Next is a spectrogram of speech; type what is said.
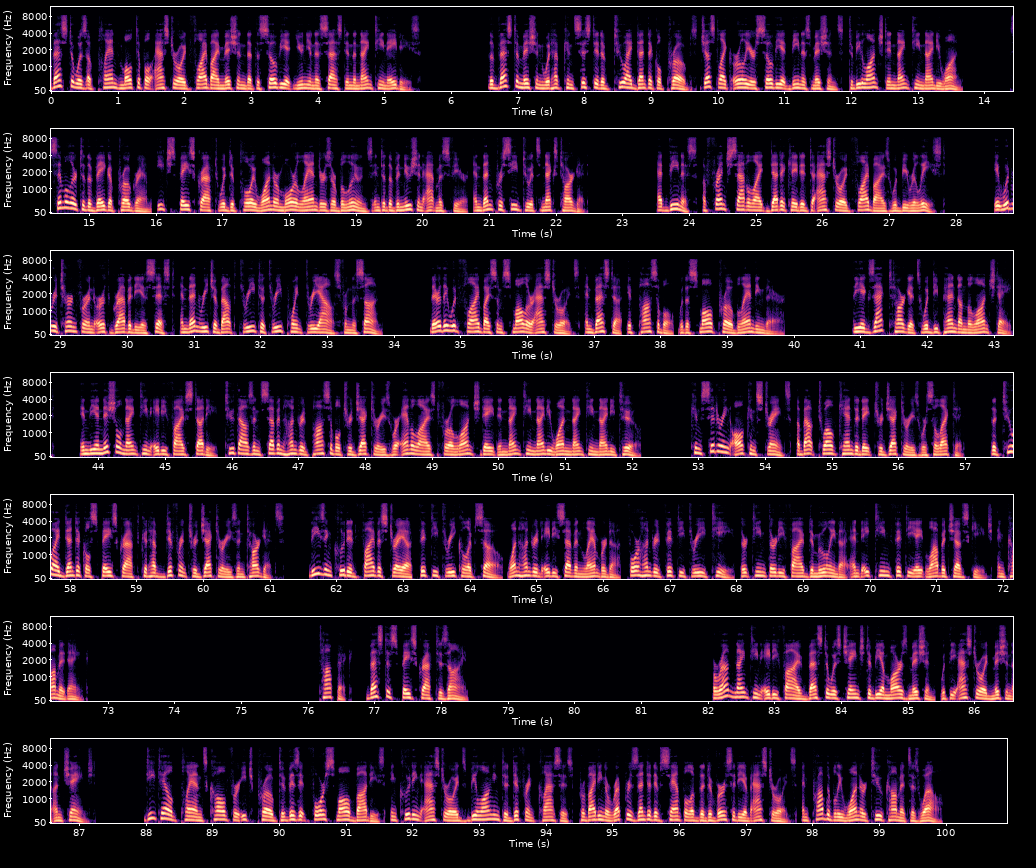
Vesta was a planned multiple asteroid flyby mission that the Soviet Union assessed in the 1980s. The Vesta mission would have consisted of two identical probes just like earlier Soviet Venus missions, to be launched in 1991. Similar to the Vega program, each spacecraft would deploy one or more landers or balloons into the Venusian atmosphere, and then proceed to its next target. At Venus, a French satellite dedicated to asteroid flybys would be released. It would return for an Earth gravity assist, and then reach about 3 to 3.3 AUS from the Sun. There they would fly by some smaller asteroids, and Vesta, if possible, with a small probe landing there. The exact targets would depend on the launch date. In the initial 1985 study, 2,700 possible trajectories were analyzed for a launch date in 1991–1992. Considering all constraints, about 12 candidate trajectories were selected. The two identical spacecraft could have different trajectories and targets. These included 5 Astraea, 53 Calypso, 187 Lamberta, 453 Tea, 1335 Demoulina and 1858 Lobachevskij, and Comet Encke. Vesta spacecraft design Around 1985 Vesta was changed to be a Mars mission, with the asteroid mission unchanged. Detailed plans called for each probe to visit four small bodies, including asteroids belonging to different classes, providing a representative sample of the diversity of asteroids, and probably one or two comets as well.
